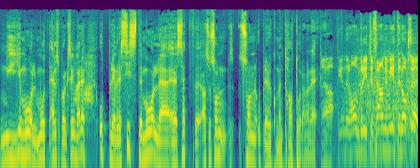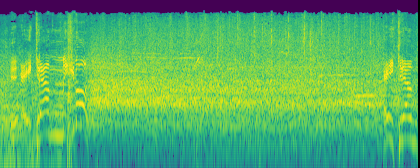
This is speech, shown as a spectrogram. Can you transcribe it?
nye mål mot Elfsborg. Så vi bare opplever det siste målet uh, sett, altså Sånn, sånn opplever kommentatorene det. Ja. Finnerholm bryter fram i midten också. Eh, Eikrem i mål! Eikrem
